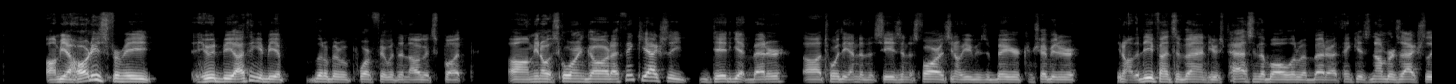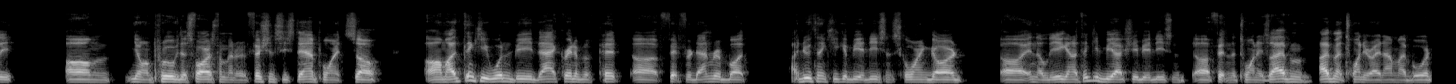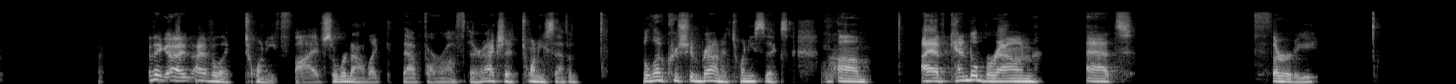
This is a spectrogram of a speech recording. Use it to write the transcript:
Um, yeah, Hardy's for me, he would be. I think he'd be a little bit of a poor fit with the Nuggets, but um, you know, a scoring guard. I think he actually did get better uh, toward the end of the season, as far as you know, he was a bigger contributor. You know, on the defensive end, he was passing the ball a little bit better. I think his numbers actually, um, you know, improved as far as from an efficiency standpoint. So, um, I think he wouldn't be that great of a fit uh, fit for Denver, but I do think he could be a decent scoring guard uh, in the league, and I think he'd be actually be a decent uh, fit in the twenties. I have him. I have him at twenty right now on my board. I think I, I have like twenty five, so we're not like that far off there. Actually, twenty seven, below Christian Braun at twenty six. Um, I have Kendall Brown at thirty,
